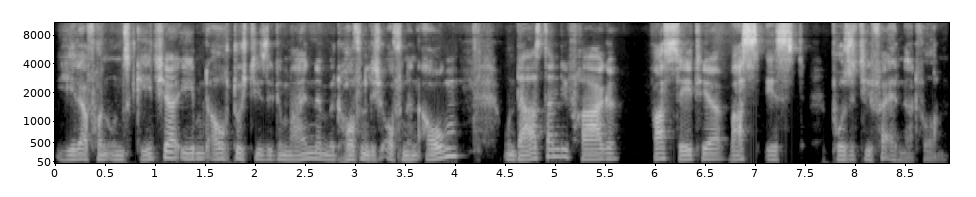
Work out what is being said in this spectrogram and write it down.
jeder von uns geht ja eben auch durch diese Gemeinde mit hoffentlich offenen Augen. Und da ist dann die Frage, was seht ihr, was ist positiv verändert worden?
